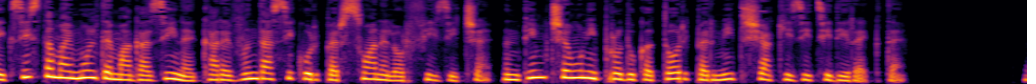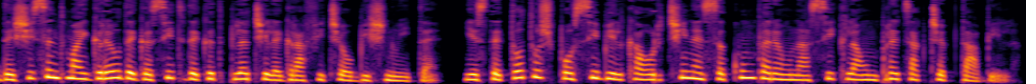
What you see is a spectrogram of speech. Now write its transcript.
Există mai multe magazine care vând asiguri persoanelor fizice, în timp ce unii producători permit și achiziții directe. Deși sunt mai greu de găsit decât plăcile grafice obișnuite, este totuși posibil ca oricine să cumpere un ASIC la un preț acceptabil.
